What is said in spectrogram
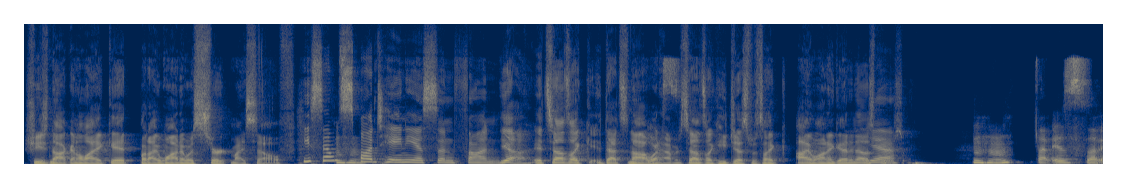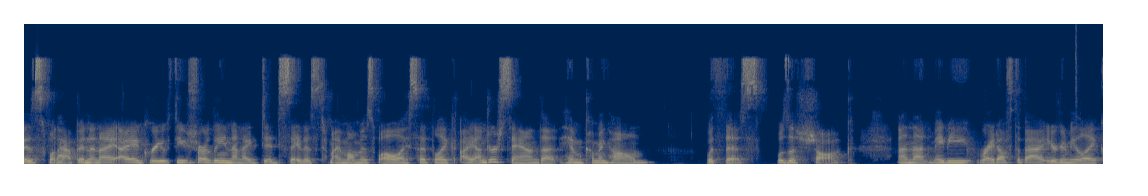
she's not going to like it, but I want to assert myself. He sounds Mm-hmm. spontaneous and fun. Yeah, it sounds like that's not what happened. It sounds like he just was like, I want to get a nose Yeah. piercing. Hmm That is that is what happened, and I, I agree with you, Sharleen. And I did say this to my mom as well. I said like I understand that him coming home with this was a shock, and that maybe right off the bat you're gonna be like,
